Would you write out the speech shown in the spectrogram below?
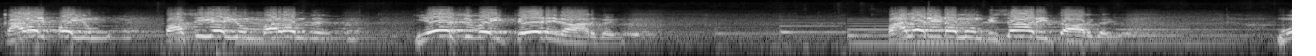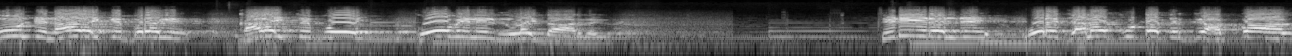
களைப்பையும் பசியையும் மறந்து இயேசுவை தேடினார்கள். பலரிடமும் விசாரித்தார்கள். மூன்று நாளைக்கு பிறகு களைத்து போய் கோவிலில் நுழைந்தார்கள். திடீரென்று ஒரு ஜனக்கூட்டத்திற்கு அப்பால்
